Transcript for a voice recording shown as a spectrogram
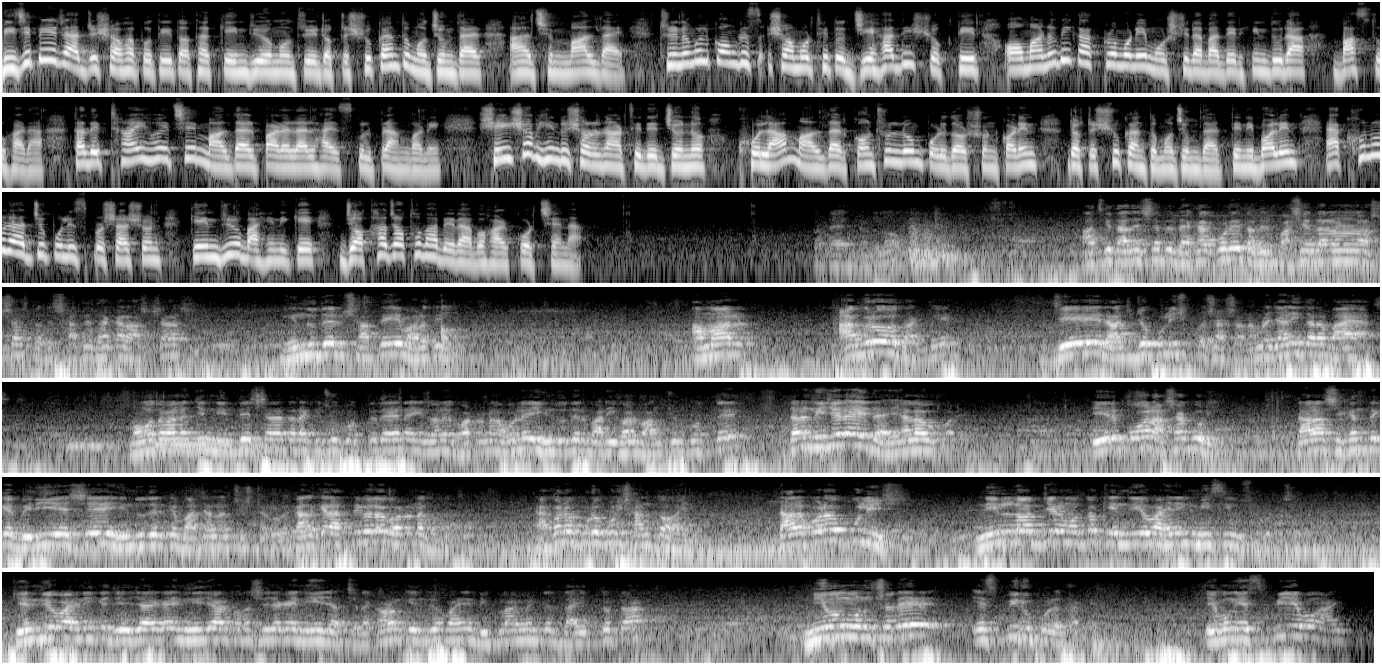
বিজেপির রাজ্য সভাপতি তথা কেন্দ্রীয় মন্ত্রী ডক্টর সুকান্ত মজুমদার আজ মালদায়। তৃণমূল কংগ্রেস সমর্থিত জেহাদি শক্তির অমানবিক আক্রমণে মুর্শিদাবাদের হিন্দুরা বাস্তুহারা। তাদের ঠাঁই হয়েছে মালদার পাড়ালাল হাইস্কুল প্রাঙ্গণে। সেই সব হিন্দু শরণার্থীদের জন্য খোলা মালদার কন্ট্রোল রুম পরিদর্শন করেন ডক্টর সুকান্ত মজুমদার। তিনি বলেন, এখনও রাজ্য পুলিশ প্রশাসন কেন্দ্রীয় বাহিনীকে যথাযথভাবে ব্যবহার করছে না। আজকে তাদের সাথে দেখা করে তাদের পাশে দাঁড়ানোর আশ্বাস, তাদের সাথে থাকার আশ্বাস, হিন্দুদের সাথে ভারতীয়। আমার আগ্রহ থাকবে যে রাজ্য পুলিশ প্রশাসন, আমরা জানি তারা বায়াস মমতা ব্যানার্জির নির্দেশ ছাড়া তারা কিছু করতে দেয় না, এই ধরনের ঘটনা হলেই হিন্দুদের বাড়িঘর ভাঙচুর করতে তারা নিজেরাই দেয় অ্যালাউ করে। এরপর আশা করি তারা সেখান থেকে বেরিয়ে এসে হিন্দুদেরকে বাঁচানোর চেষ্টা করবে। কালকে রাত্রিবেলাও ঘটনা ঘটেছে। এখনও পুরোপুরি শান্ত হয়নি। তারপরেও পুলিশ নির্লজ্জের মতো কেন্দ্রীয় বাহিনীর মিস ইউজ করছে। কেন্দ্রীয় বাহিনীকে যে জায়গায় নিয়ে যাওয়ার কথা সে জায়গায় নিয়ে যাচ্ছে না, কারণ কেন্দ্রীয় বাহিনীর ডিপ্লয়মেন্টের দায়িত্বটা নিয়ম অনুসারে এসপির উপরে থাকে। এবং এসপি এবং আইসি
